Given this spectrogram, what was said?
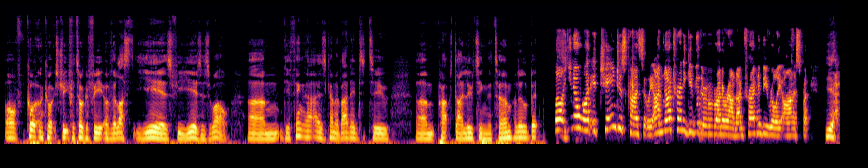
of quote unquote street photography over the last years, few years as well, um, do you think that has kind of added to um, perhaps diluting the term a little bit? Well, you know what? It changes constantly. I'm not trying to give you the runaround. I'm trying to be really honest, but Yeah.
